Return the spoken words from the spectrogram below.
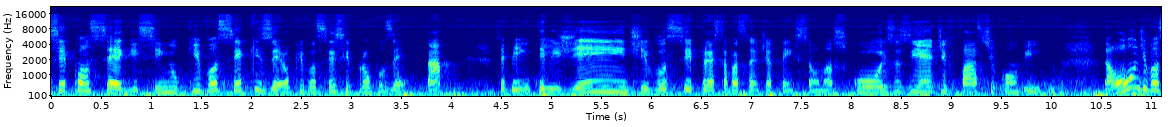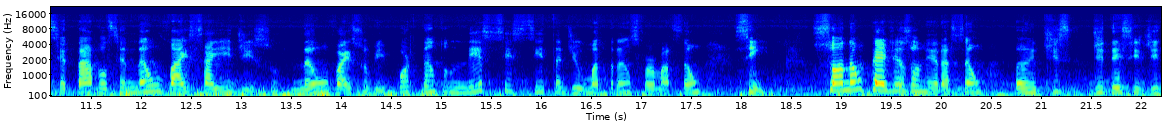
Você consegue sim o que você quiser, o que você se propuser, tá? Você é bem inteligente, você presta bastante atenção nas coisas e é de fácil convívio. Onde você está, você não vai sair disso, não vai subir. Portanto, necessita de uma transformação, sim. Só não pede exoneração antes de decidir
